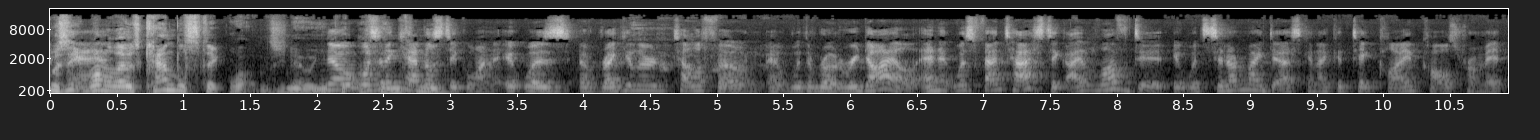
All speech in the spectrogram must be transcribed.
Was it and one of those candlestick ones? You know, you no, it wasn't a candlestick the... one. It was a regular telephone uh, with a rotary dial, and it was fantastic. I loved it. It would sit on my desk, and I could take client calls from it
